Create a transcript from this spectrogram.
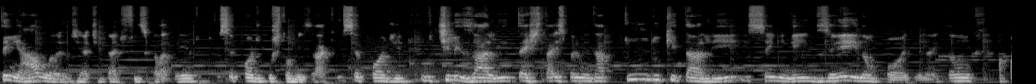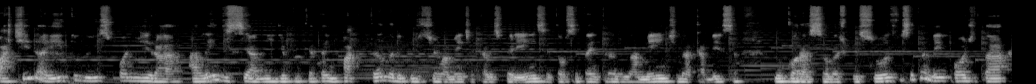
tem aula de atividade física lá dentro, que você pode customizar, que você pode utilizar ali, testar, experimentar tudo que está ali e sem ninguém dizer, ei, não pode, né? Então, a partir daí, tudo isso pode girar, além de ser a mídia, porque está impactando ali positivamente aquela experiência, então você está entrando na mente, na cabeça, no coração das pessoas, você também pode estar tá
